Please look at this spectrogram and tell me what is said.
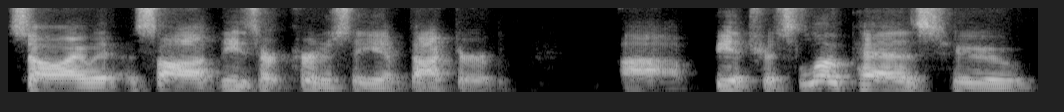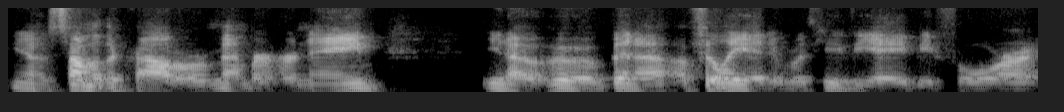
So I saw these are courtesy of Dr. Uh, Beatriz Lopes, who, you know, some of the crowd will remember her name, you know, who have been uh, affiliated with UVA before.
